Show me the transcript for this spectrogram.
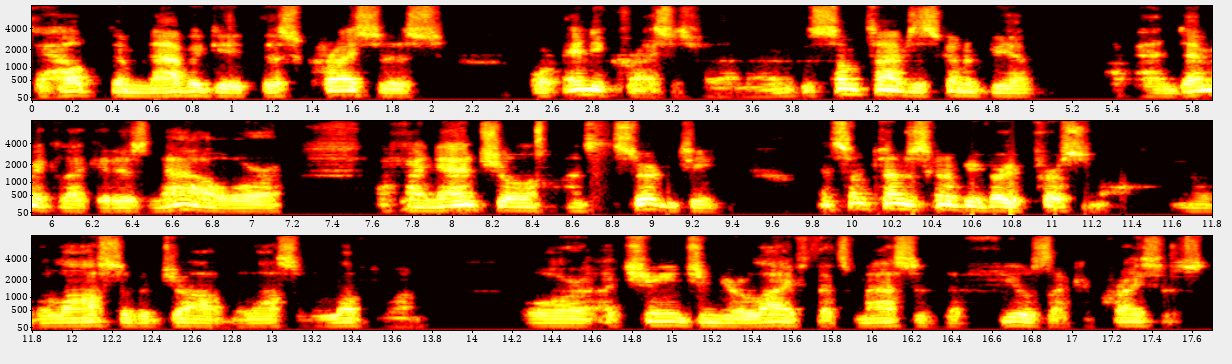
to help them navigate this crisis or any crisis for that matter, because sometimes it's going to be a, a pandemic like it is now or a financial uncertainty, and sometimes it's going to be very personal. You know, the loss of a job, the loss of a loved one, or a change in your life that's massive that feels like a crisis.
